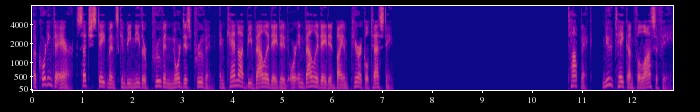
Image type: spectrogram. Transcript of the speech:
According to Ayer, such statements can be neither proven nor disproven, and cannot be validated or invalidated by empirical testing. New take on philosophy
